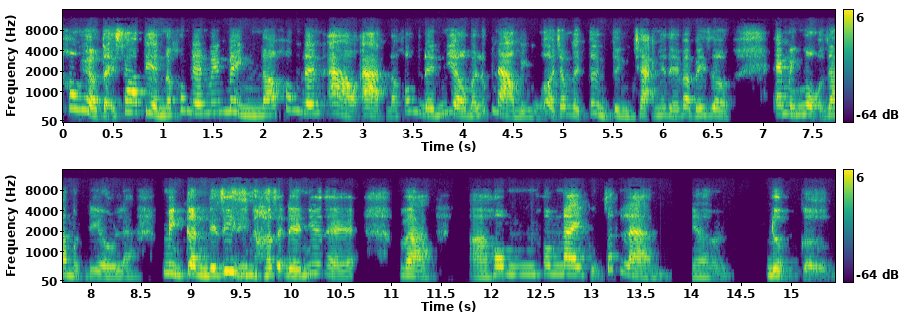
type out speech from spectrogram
không hiểu tại sao tiền nó không đến với mình nó không đến ảo ạt nó không đến nhiều mà lúc nào mình cũng ở trong cái tình tình trạng như thế. Và bây giờ em mới ngộ ra một điều là mình cần cái gì thì nó sẽ đến như thế. Và à, hôm hôm nay cũng rất là uh, được uh,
